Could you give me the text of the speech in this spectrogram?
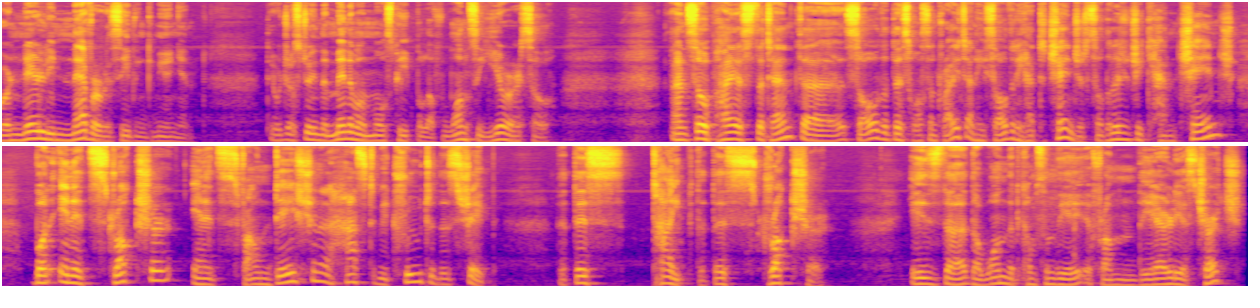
were nearly never receiving communion. They were just doing the minimum, most people, of once a year or so. And so Pius X uh, saw that this wasn't right and he saw that he had to change it. So the liturgy can change, but in its structure, in its foundation, it has to be true to this shape. That this type, that this structure is the, the one that comes from the from the earliest church,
